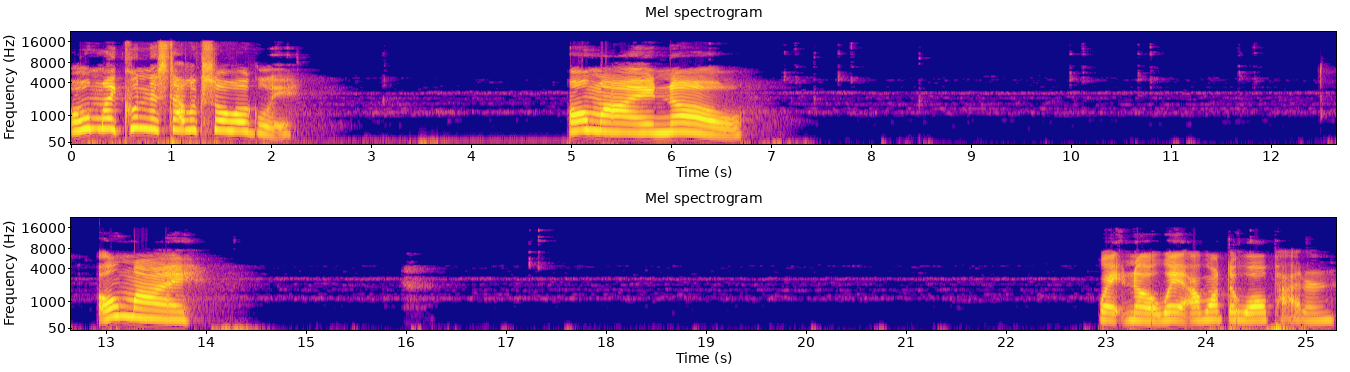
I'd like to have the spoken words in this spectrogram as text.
Oh my goodness, that looks so ugly. Oh my, no. Oh my. Wait, no, wait, I want the wall pattern.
